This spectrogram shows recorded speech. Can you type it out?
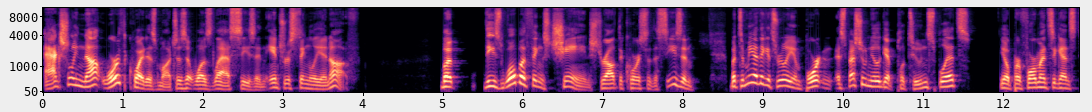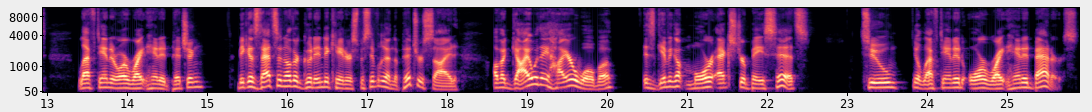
actually not worth quite as much as it was last season, interestingly enough. But these WOBA things change throughout the course of the season. But to me, I think it's really important, especially when you look at platoon splits, you know, performance against left-handed or right-handed pitching, because that's another good indicator, specifically on the pitcher side, of a guy with a higher WOBA is giving up more extra base hits to you know, left-handed or right-handed batters.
